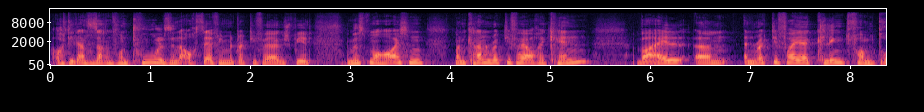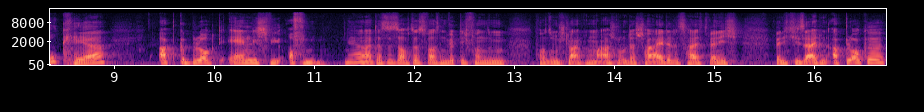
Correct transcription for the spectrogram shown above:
auch die ganzen Sachen von Tool sind auch sehr viel mit Rectifier gespielt. Ihr müsst mal horchen, man kann Rectifier auch erkennen, weil ähm, ein Rectifier klingt vom Druck her abgeblockt ähnlich wie offen. Ja, das ist auch das, was ihn wirklich von so einem, von so einem schlanken Marshall unterscheidet. Das heißt, wenn ich, wenn ich die Seiten abblocke,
